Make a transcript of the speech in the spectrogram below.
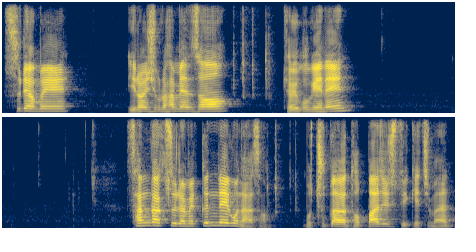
수렴을 이런 식으로 하면서 결국에는 삼각 수렴을 끝내고 나서 뭐 주가가 더 빠질 수도 있겠지만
